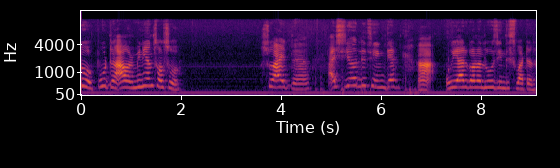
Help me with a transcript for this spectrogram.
to put our minions also so I I surely think that uh, we are gonna lose in this battle.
